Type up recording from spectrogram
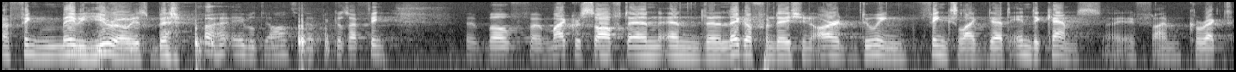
I think maybe Hiro is better able to answer that because I think both uh, Microsoft and, and the Lego Foundation are doing things like that in the camps, uh, if I'm correct.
